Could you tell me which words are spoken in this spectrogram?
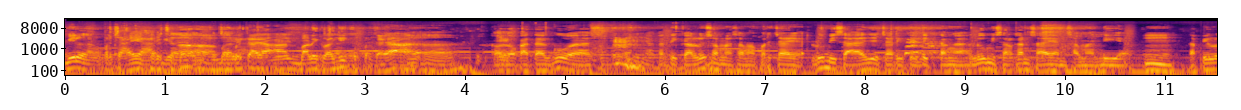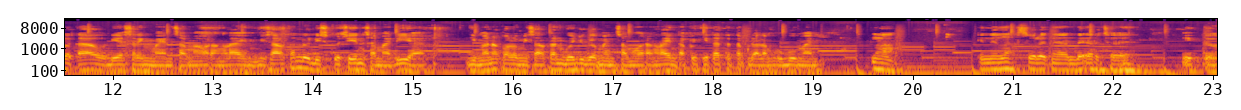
bilang percaya. gitu. Heeh, kepercayaan, balik lagi kepercayaan. Heeh. Kalau kata gua sebenarnya ketika lu sama-sama percaya, lu bisa aja cari titik tengah. Lu misalkan sayang sama dia, Hmm. tapi lu tahu dia sering main sama orang lain. Misalkan lu diskusin sama dia, gimana kalau misalkan gue juga main sama orang lain, tapi kita tetap dalam hubungan. Nah, inilah sulitnya LDR coy. Itu.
